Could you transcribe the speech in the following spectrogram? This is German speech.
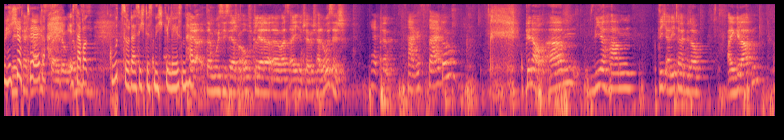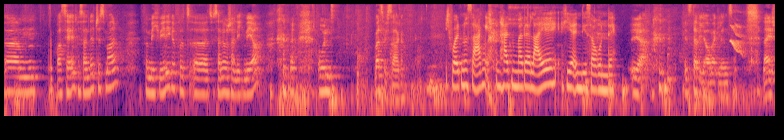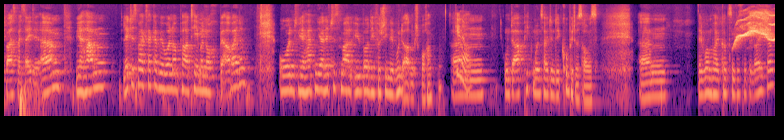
Ich Welcher Täter? Ist aber gut so, dass ich das nicht gelesen ich, habe. ja, da muss ich es erstmal aufklären, äh, was eigentlich in Schwäbisch Hall los ist. Ja, die Tageszeitung. Genau, ähm, wir haben dich, Anita, heute wieder eingeladen. Ähm, war sehr interessant letztes Mal. Für mich weniger, für äh, Susanne wahrscheinlich mehr. und was will ich sagen? Ich wollte nur sagen, ich bin halt nun mal der Laie hier in dieser Runde. Ja, jetzt darf ich auch mal glänzen. Nein, Spaß beiseite. Ähm, wir haben letztes Mal gesagt, wir wollen noch ein paar Themen noch bearbeiten. Und wir hatten ja letztes Mal über die verschiedenen Wundarten gesprochen. Genau. Ähm, und da picken wir uns heute den Dekubitus raus. Ähm, den wollen wir heute kurz ein bisschen beleuchten.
